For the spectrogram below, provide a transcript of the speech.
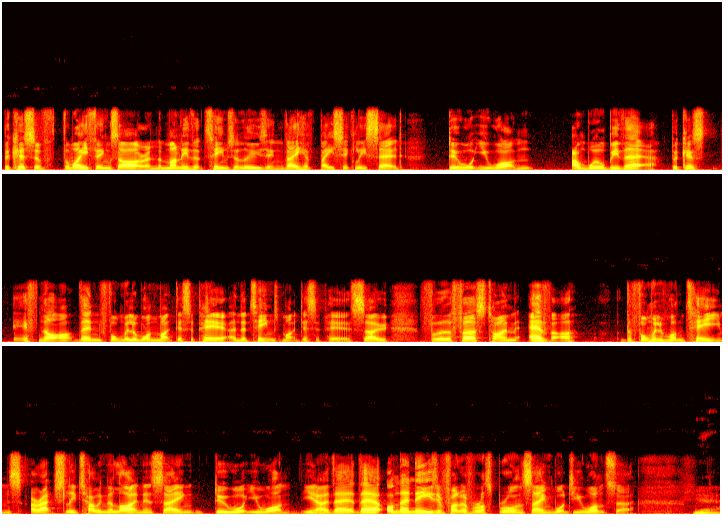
because of the way things are and the money that teams are losing, they have basically said, do what you want, and we'll be there because if not, then Formula One might disappear and the teams might disappear. So, for the first time ever, the Formula One teams are actually towing the line and saying, "Do what you want." You know, they're they're on their knees in front of Ross Brawn saying, "What do you want, sir?" Yeah,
